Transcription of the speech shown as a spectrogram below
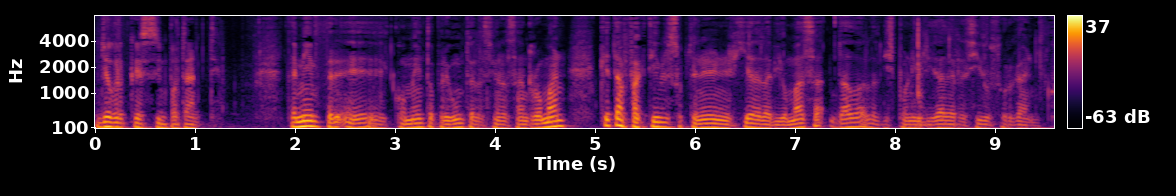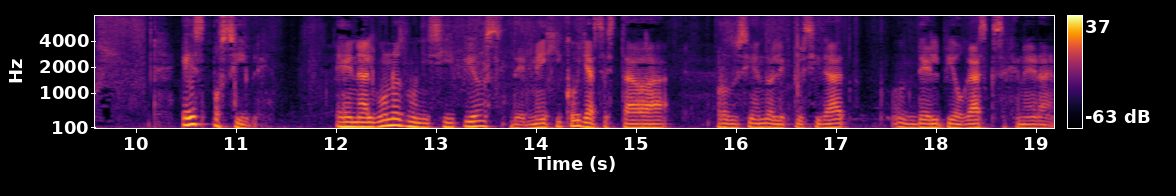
Yo creo que es importante. También eh, comento, pregunta a la señora San Román, ¿qué tan factible es obtener energía de la biomasa dado la disponibilidad de residuos orgánicos? Es posible. En algunos municipios de México ya se estaba produciendo electricidad del biogás que se genera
